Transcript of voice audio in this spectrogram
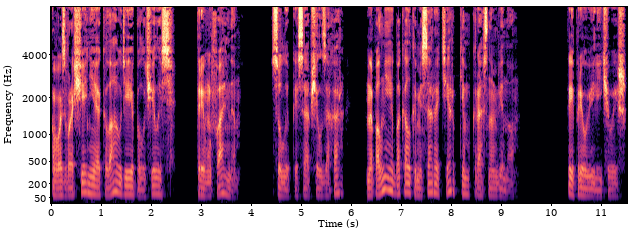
Возвращение Клаудии получилось триумфальным, с улыбкой сообщил Захар, наполняя бокал комиссара терпким красным вином. «Ты преувеличиваешь»,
